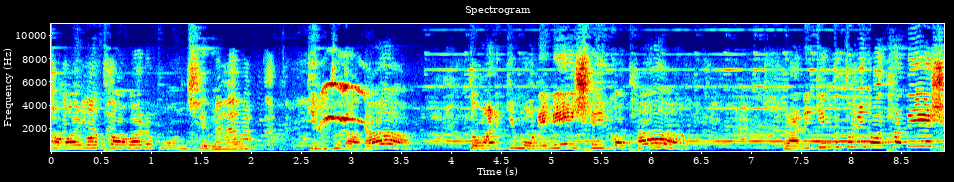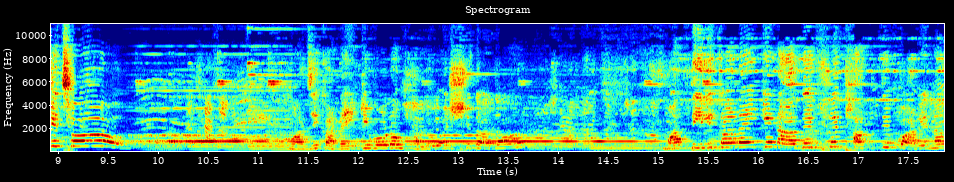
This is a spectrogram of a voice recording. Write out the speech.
সময় মতো আবার পৌঁছে দেব। কিন্তু দাদা, তোমার কি মনে নেই সেই কথা? রানীকে তো তুমি কথা দিয়ে এসেছ। মাঝে কানাইকে বড় ভালোবাসে, দাদা। মা, তিল কানাইকে না দেখলে থাকতে পারে না।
